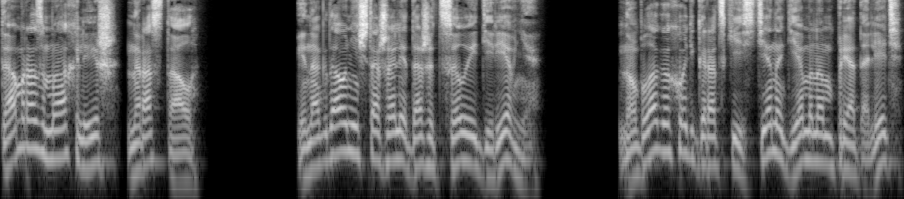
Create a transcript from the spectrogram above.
Там размах лишь нарастал. Иногда уничтожали даже целые деревни. Но благо хоть городские стены демонам преодолеть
